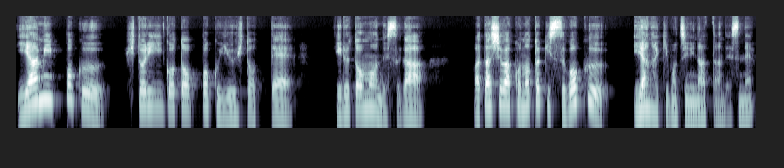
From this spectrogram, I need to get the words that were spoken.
嫌味っぽく独り言っぽく言う人っていると思うんですが、私はこの時すごく嫌な気持ちになったんですね。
